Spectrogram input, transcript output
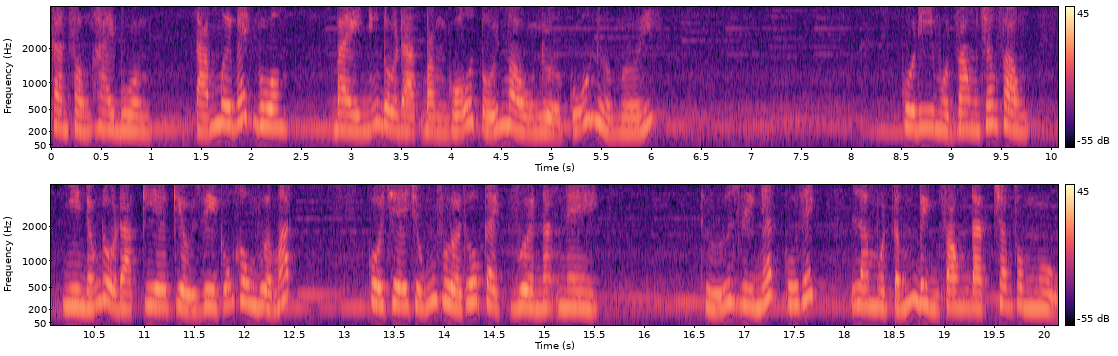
Căn phòng hai buồng, 80 mét vuông, bày những đồ đạc bằng gỗ tối màu nửa cũ nửa mới. Cô đi một vòng trong phòng, nhìn đống đồ đạc kia kiểu gì cũng không vừa mắt. Cô chê chúng vừa thô cạch vừa nặng nề. Thứ duy nhất cô thích là một tấm bình phong đặt trong phòng ngủ.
